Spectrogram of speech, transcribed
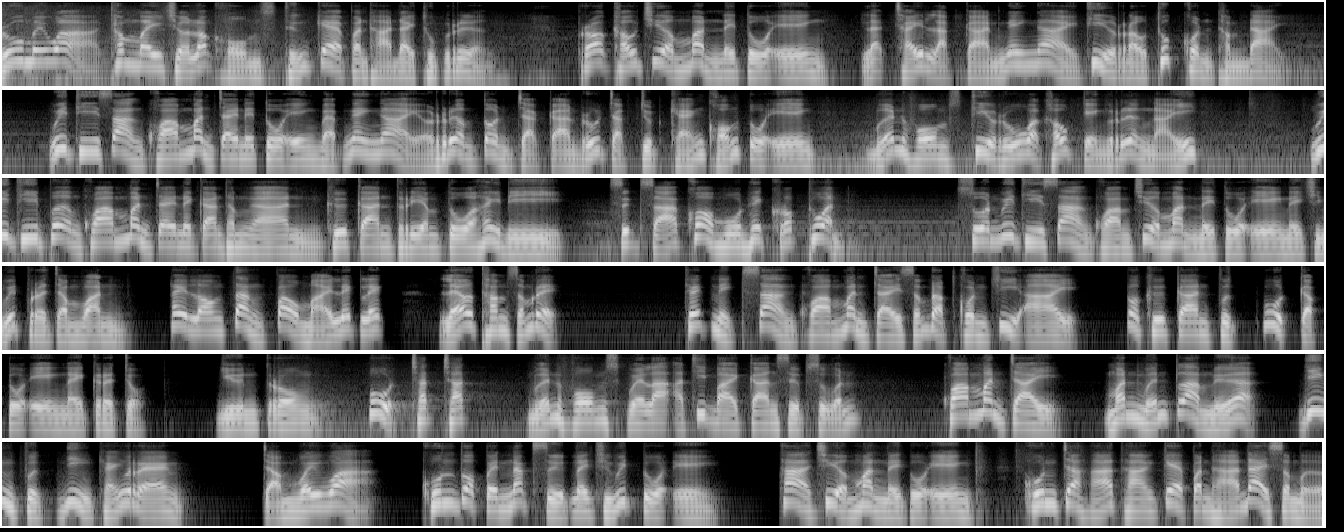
รู้ไหมว่าทำไมเชอร์ล็อกโฮมส์ถึงแก้ปัญหาได้ทุกเรื่อง เพราะเขาเชื่อมั่นในตัวเอง และใช้หลักการง่าย ๆ ที่เราทุกคนทำได้ วิธีสร้างความมั่นใจในตัวเองแบบง่าย ๆ เริ่มต้นจากการรู้จักจุดแข็งของตัวเอง เหมือนโฮมส์ที่รู้ว่าเขาเก่งเรื่องไหน วิธีเพิ่มความมั่นใจในการทำงาน คือการเตรียมตัวให้ดี ศึกษาข้อมูลให้ครบถ้วน ส่วนวิธีสร้างความเชื่อมั่นในตัวเองในชีวิตประจำวัน ให้ลองตั้งเป้าหมายเล็กๆ แล้วทำสำเร็จ เทคนิคสร้างความมั่นใจสำหรับคนขี้อาย ก็คือการฝึกพูดกับตัวเองในกระจก ยืนตรง พูดชัดๆ เหมือนโฮมส์เวลาอธิบายการสืบสวน ความมั่นใจมันเหมือนกล้ามเนื้อ ยิ่งฝึกยิ่งแข็งแรงจำไว้ว่า คุณก็เป็นนักสืบในชีวิตตัวเอง ถ้าเชื่อมั่นในตัวเอง คุณจะหาทางแก้ปัญหาได้เสมอ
